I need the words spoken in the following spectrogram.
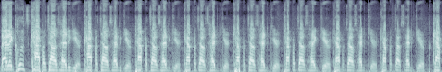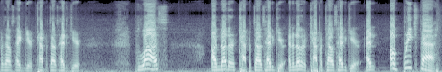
That includes Capitão's headgear, Capitão's headgear, Capitão's headgear, Capitão's headgear, Capitão's headgear, Capitão's headgear, Capitão's headgear, Capitão's headgear, Capitão's headgear, Capitão's headgear, plus another Capitão's headgear, and another Capitão's headgear, and a breach path.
